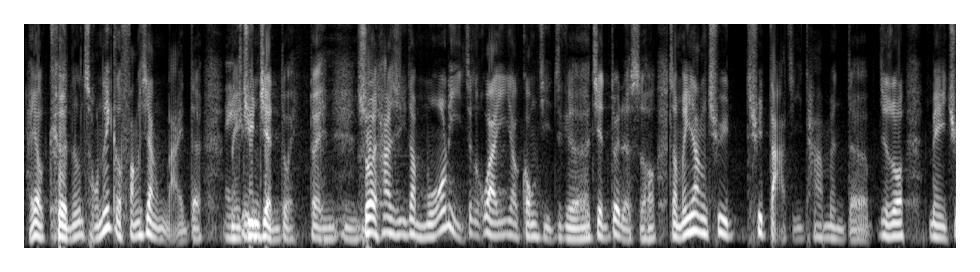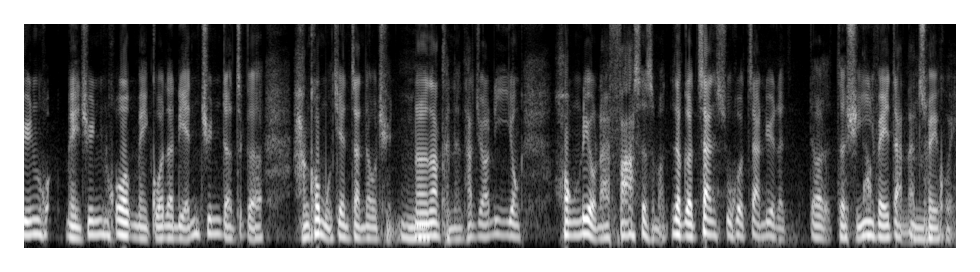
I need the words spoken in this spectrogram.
还有可能从那个方向来的美军舰队。对，所以它是在模拟这个万一要攻击这个舰队的时候，怎么样去去打击他们的，就是说美军。或美军或美国的联军的这个航空母舰战斗群，那那可能他就要利用轰六来发射什么那个战术或战略的的的巡弋飞弹来摧毁。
